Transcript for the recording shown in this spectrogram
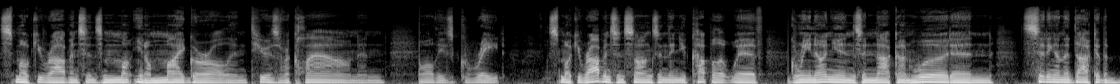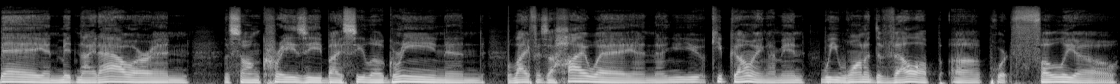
Smokey Robinson's, you know, My Girl and Tears of a Clown and all these great Smokey Robinson songs, and then you couple it with Green Onions and Knock on Wood and Sitting on the Dock of the Bay and Midnight Hour and the song Crazy by CeeLo Green and Life is a Highway, and, and you, you keep going. I mean, we want to develop a portfolio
